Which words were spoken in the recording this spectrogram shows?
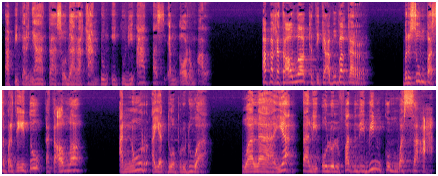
Tapi ternyata saudara kandung itu di atas yang normal. Apa kata Allah ketika Abu Bakar bersumpah seperti itu? Kata Allah, An-Nur ayat 22 wala ya'tali ulul fadli minkum wasa'ah.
